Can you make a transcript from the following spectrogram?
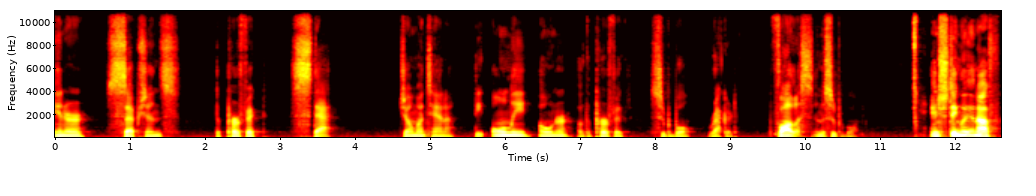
interceptions the perfect stat. Joe Montana, the only owner of the perfect Super Bowl record. Flawless in the Super Bowl. Interestingly enough,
